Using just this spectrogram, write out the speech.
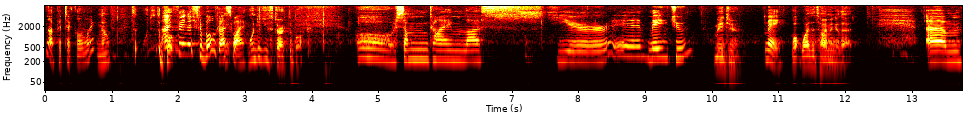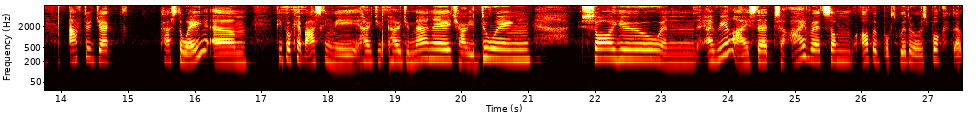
not particularly. No. Did, the I finished the book, that's why. when did you start the book? Oh, sometime last year, eh, May, June? May, June. May. What, why the timing of that? Um, after Jack passed away, um, people kept asking me, how did, you, how did you manage? How are you doing? Saw you, and I realized that I read some other books, Widow's book, that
